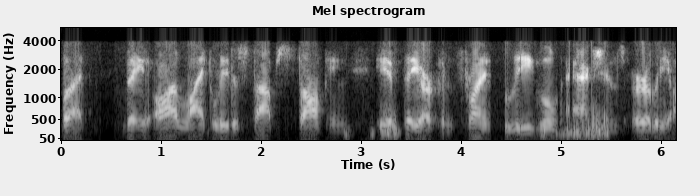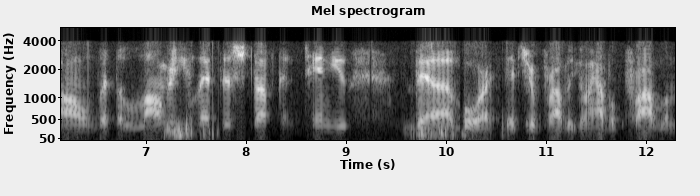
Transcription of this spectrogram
But they are likely to stop stalking if they are confronted with legal actions early on. But the longer you let this stuff continue, the more that you're probably going to have a problem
